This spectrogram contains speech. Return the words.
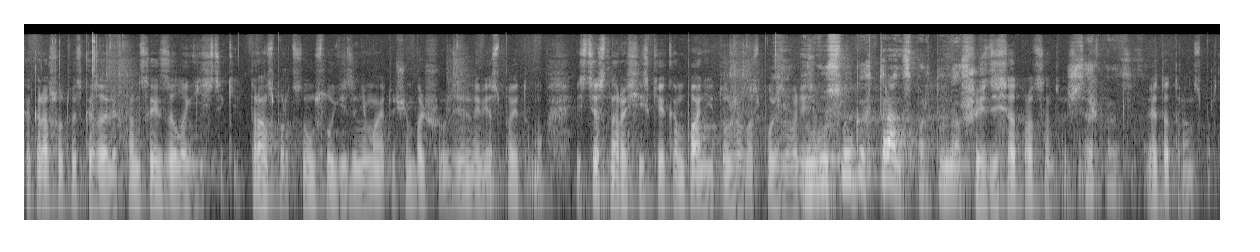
как раз вот вы сказали в конце, из-за логистики. Транспортные услуги занимают очень большой удельный вес, поэтому, естественно, российские компании тоже воспользовались Ну, в услугах транспорт у нас 60%. 60%. Это транспорт.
